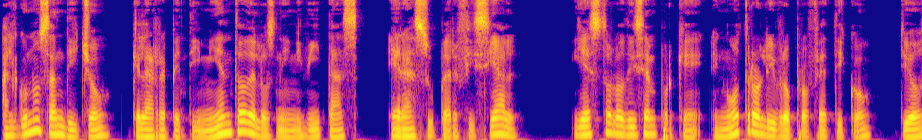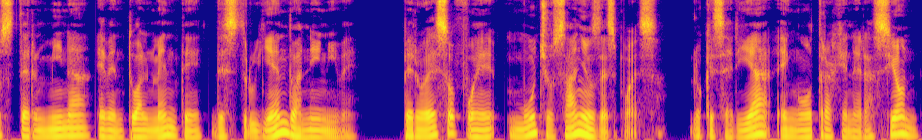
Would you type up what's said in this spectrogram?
Algunos han dicho que el arrepentimiento de los ninivitas era superficial, y esto lo dicen porque en otro libro profético Dios termina eventualmente destruyendo a Nínive. Pero eso fue muchos años después, lo que sería en otra generación.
